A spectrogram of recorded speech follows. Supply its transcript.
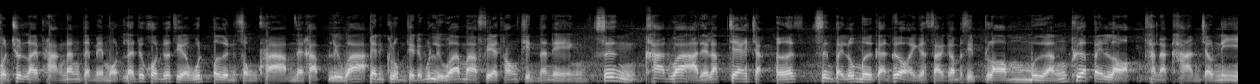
คนชุดลายพรางนั่งเต็มไปหมด และทุกคนก็ถืออาวุธปืนสงครามนะครับหรือว่าเป็นกลุ่มติดอาวุธหรือว่ามาเฟียท้องถิ่นนั่นเอง ซึ่งคาดว่าอาจได้รับแจ้งจากเอิร์ธซึ่งไปร่วมมือกันเพื่อออกเอกสารกรรมสิทธิ์ปลอมเหมือง เพื่อไปหลอกธนาคารเจ้าหนี้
